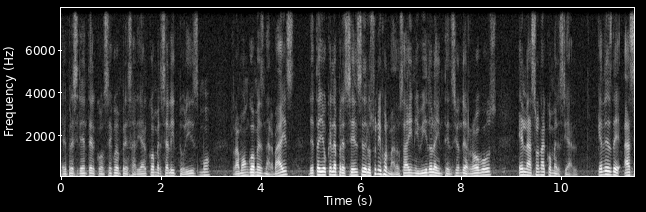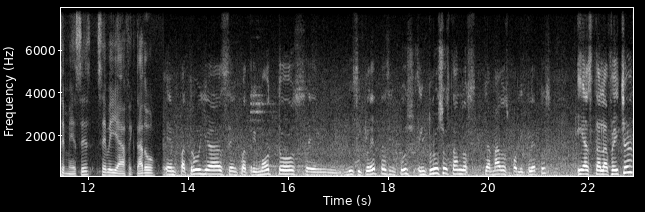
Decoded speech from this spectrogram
El presidente del Consejo Empresarial, Comercial y Turismo, Ramón Gómez Narváez, detalló que la presencia de los uniformados ha inhibido la intención de robos en la zona comercial que desde hace meses se veía afectado. En patrullas, en cuatrimotos, en bicicletas, incluso, incluso están los llamados policletos y hasta la fecha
